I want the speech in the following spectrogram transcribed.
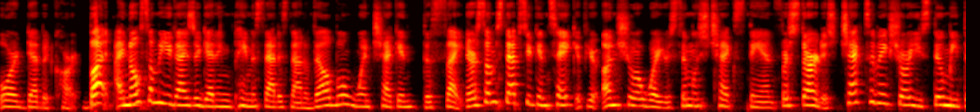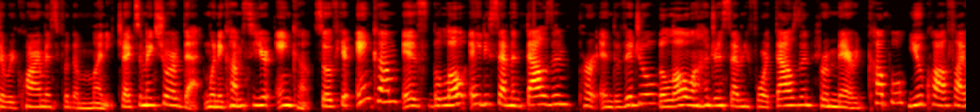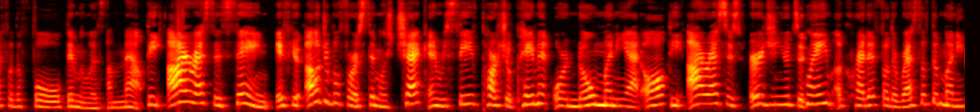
or debit card. But I know some of you guys are getting payment status not available when checking the site. There are some steps you can take if you're unsure where your stimulus check stands. For starters, check to make sure you still meet the requirements for the money. Check to make sure of that when it comes to your income. So if your income is below 87,000 per individual, below 174,000 per married couple, you qualify for the full stimulus amount. The IRS is saying if you're eligible for a stimulus check and receive receive partial payment or no money at all, the IRS is urging you to claim a credit for the rest of the money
